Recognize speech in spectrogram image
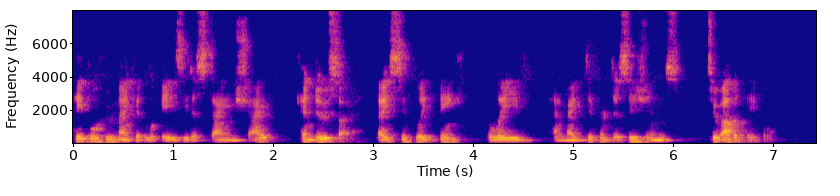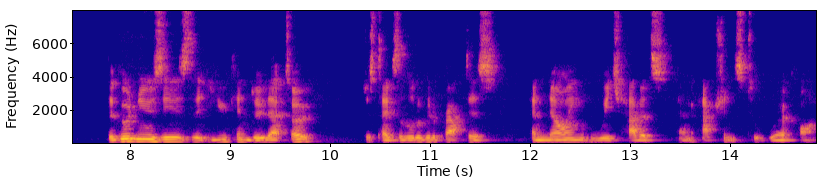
people who make it look easy to stay in shape can do so. They simply think, believe, and make different decisions to other people. The good news is that you can do that too. It just takes a little bit of practice and knowing which habits and actions to work on.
